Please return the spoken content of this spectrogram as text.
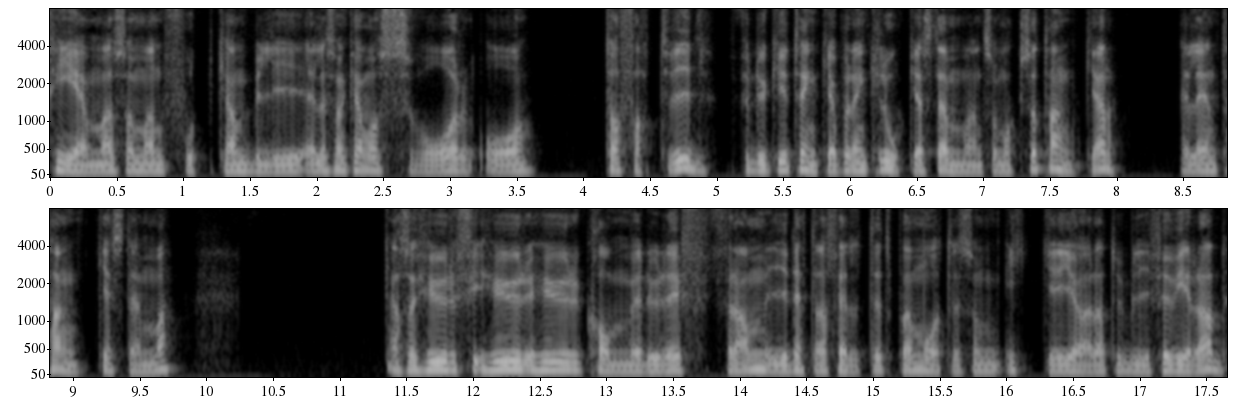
tema som man fort kan bli, eller som kan vara svår att ta fatt vid. För du kan ju tänka på den kloka stämman som också tankar, eller en tankestämma. Altså, hur, hur, hur kommer du deg fram i dette feltet på en måte som ikke gjør at du blir forvirret?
